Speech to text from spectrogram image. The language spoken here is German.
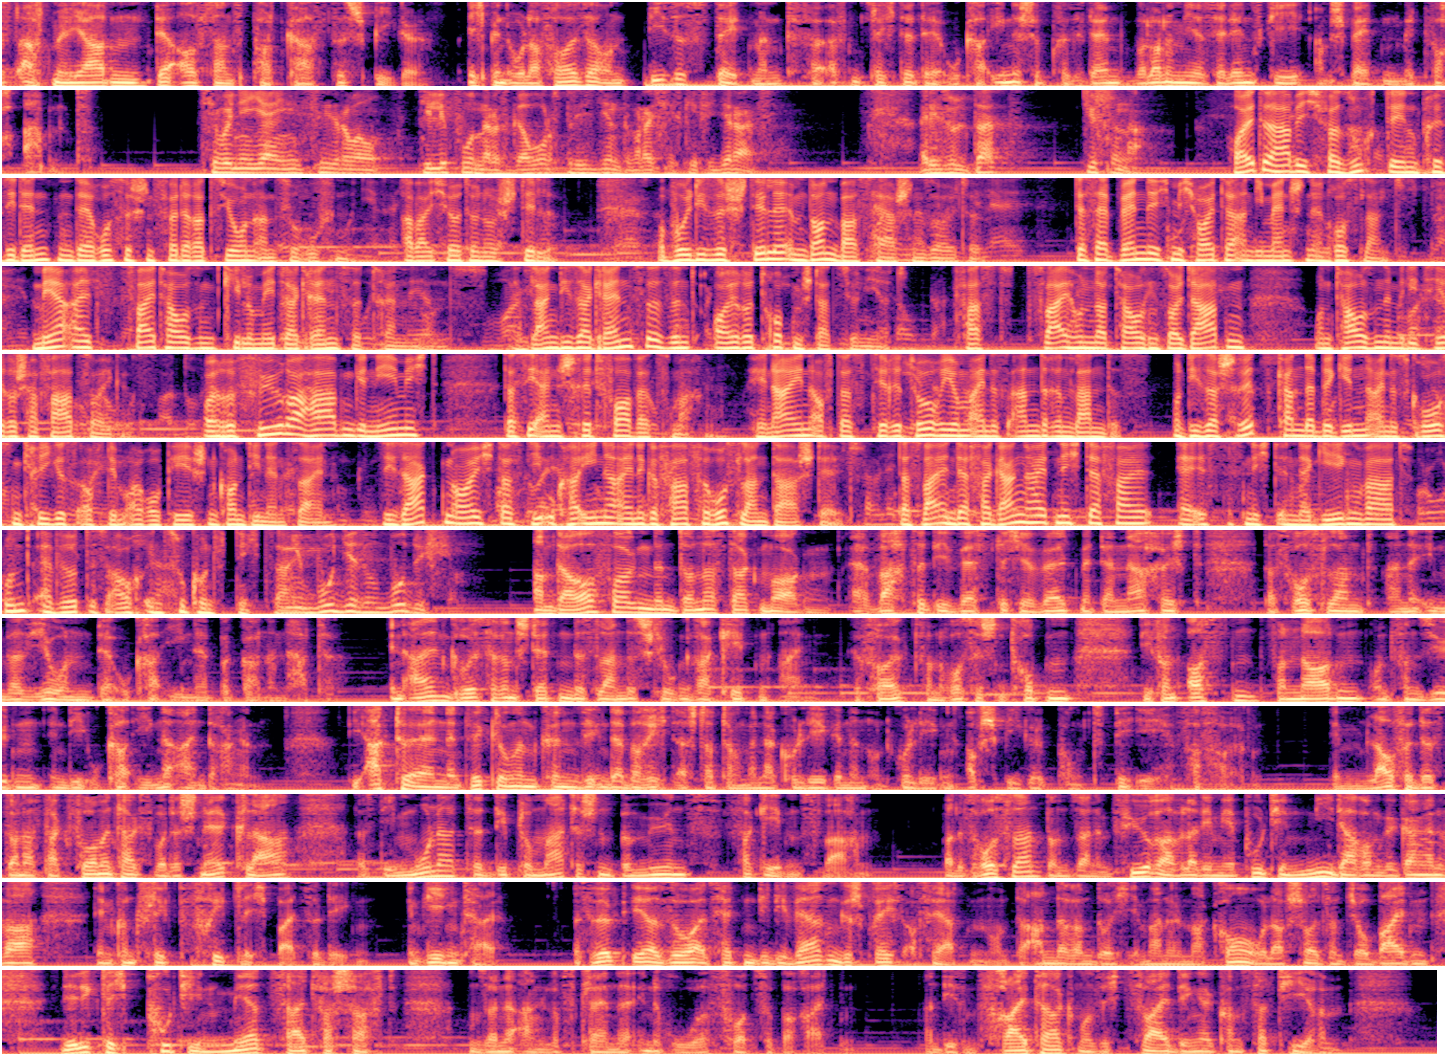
ist 8 Milliarden, der Auslandspodcast des Spiegel. Ich bin Olaf Häuser und dieses Statement veröffentlichte der ukrainische Präsident Volodymyr Zelensky am späten Mittwochabend. Сегодня я инициировал телефонный разговор с президентом Российской Федерации. Результат – тишина. Heute habe ich versucht, den Präsidenten der Russischen Föderation anzurufen, aber ich hörte nur Stille, obwohl diese Stille im Donbass herrschen sollte. Deshalb wende ich mich heute an die Menschen in Russland. Mehr als 2000 Kilometer Grenze trennen uns. Entlang dieser Grenze sind eure Truppen stationiert. Fast 200.000 Soldaten und tausende militärischer Fahrzeuge. Eure Führer haben genehmigt, dass sie einen Schritt vorwärts machen hinein auf das Territorium eines anderen Landes. Und dieser Schritt kann der Beginn eines großen Krieges auf dem europäischen Kontinent sein. Sie sagten euch, dass die Ukraine eine Gefahr für Russland darstellt. Das war in der Vergangenheit nicht der Fall, er ist es nicht in der Gegenwart und er wird es auch in Zukunft nicht sein. Am darauffolgenden Donnerstagmorgen erwachte die westliche Welt mit der Nachricht, dass Russland eine Invasion der Ukraine begonnen hatte. In allen größeren Städten des Landes schlugen Raketen ein, gefolgt von russischen Truppen, die von Osten, von Norden und von Süden in die Ukraine eindrangen. Die aktuellen Entwicklungen können Sie in der Berichterstattung meiner Kolleginnen und Kollegen auf spiegel.de verfolgen. Im Laufe des Donnerstagvormittags wurde schnell klar, dass die Monate diplomatischen Bemühens vergebens waren, weil es Russland und seinem Führer Wladimir Putin nie darum gegangen war, den Konflikt friedlich beizulegen. Im Gegenteil, es wirkt eher so, als hätten die diversen Gesprächsofferten, unter anderem durch Emmanuel Macron, Olaf Scholz und Joe Biden, lediglich Putin mehr Zeit verschafft, um seine Angriffspläne in Ruhe vorzubereiten. An diesem Freitag muss ich zwei Dinge konstatieren.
